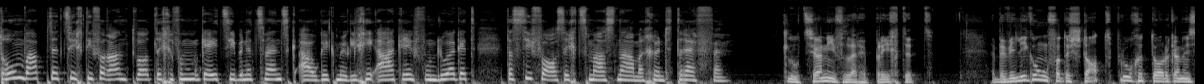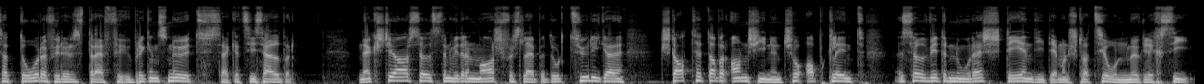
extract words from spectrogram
Darum wappnen sich die Verantwortlichen vom Gate 27 auch gegen mögliche Angriffe und schauen, dass sie Vorsichtsmaßnahmen treffen können. Lucia Niveler hat berichtet. Eine Bewilligung von der Stadt brauchen die Organisatoren für ihr Treffen übrigens nicht, sagen sie selber. Nächstes Jahr soll es dann wieder einen Marsch fürs Leben durch Zürich geben. Die Stadt hat aber anscheinend schon abgelehnt. Es soll wieder nur eine stehende Demonstration möglich sein.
